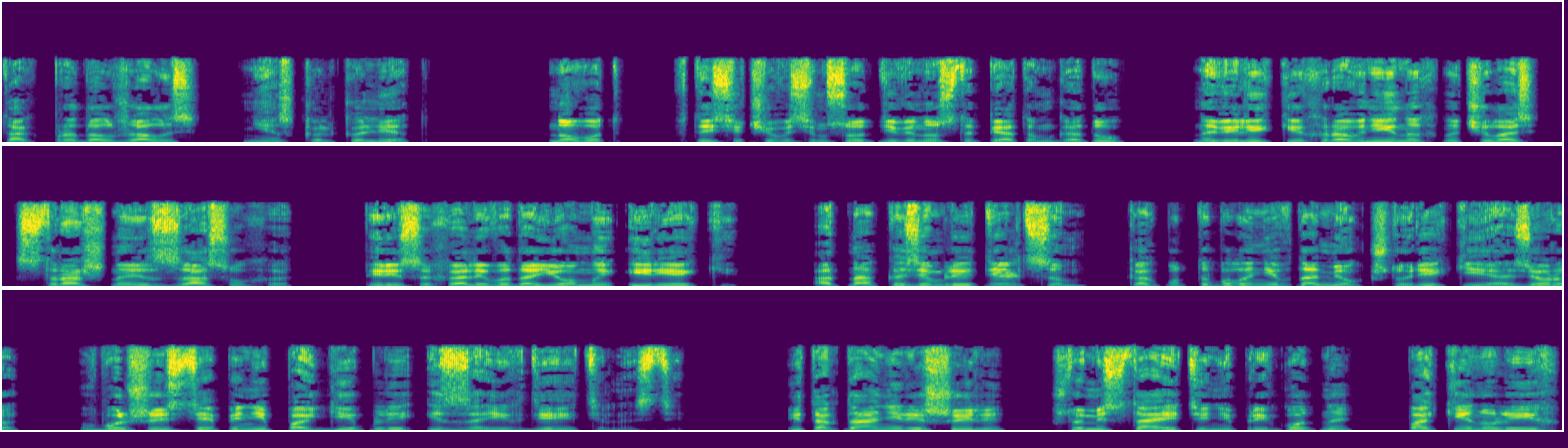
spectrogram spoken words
Так продолжалось несколько лет. Но вот в 1895 году на Великих равнинах началась страшная засуха, пересыхали водоемы и реки. Однако земледельцам как будто было невдомек, что реки и озера в большей степени погибли из-за их деятельности. И тогда они решили, что места эти непригодны, покинули их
